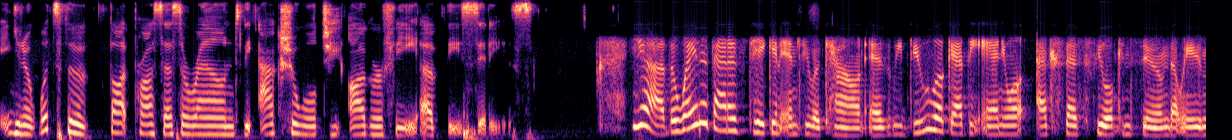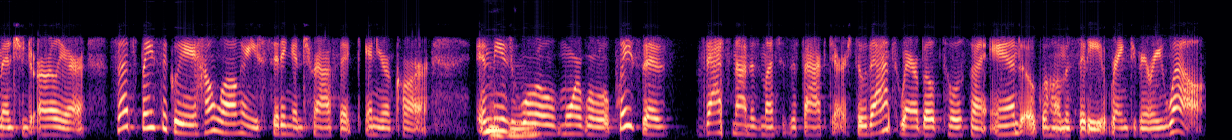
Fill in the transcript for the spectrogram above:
you know what's the thought process around the actual geography of these cities? Yeah, the way that that is taken into account is we do look at the annual excess fuel consumed that we mentioned earlier. So that's basically how long are you sitting in traffic in your car. In mm-hmm. these rural, more rural places, that's not as much as a factor. So that's where both Tulsa and Oklahoma City ranked very well.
